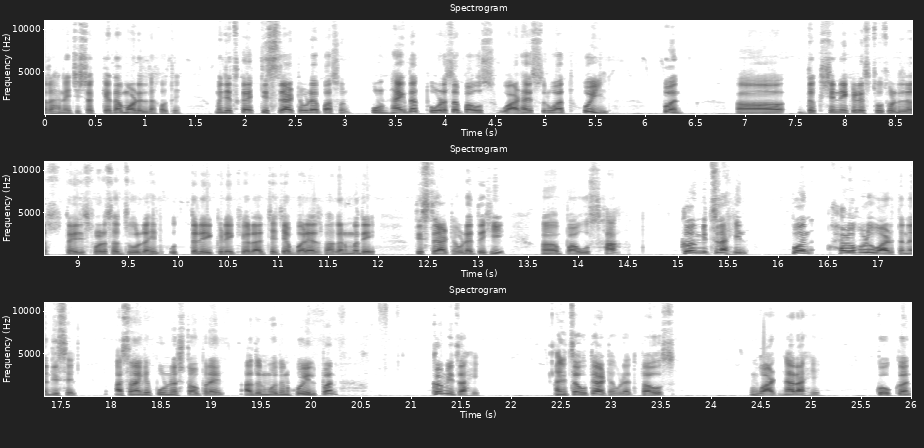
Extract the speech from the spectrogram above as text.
राहण्याची शक्यता मॉडेल दाखवते. म्हणजेच काय तिसऱ्या आठवड्यापासून पुन्हा एकदा थोडासा पाऊस वाढायला सुरुवात होईल. पण दक्षिणेकडेच तो थोडा जास्त त्याची थोडासा जोर राहील. उत्तरेकडे किंवा राज्याच्या बऱ्याच भागांमध्ये तिसऱ्या आठवड्यातही पाऊस हा कमीच राहील पण हळूहळू वाढताना दिसेल. असं नाही की पूर्ण स्टॉप राहील अधूनमधून होईल पण कमीच आहे. आणि चौथ्या आठवड्यात पाऊस वाढणार आहे. कोकण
